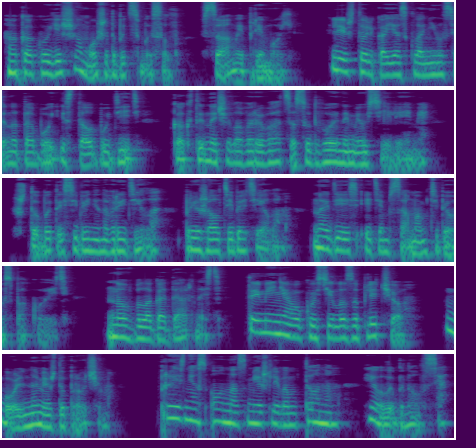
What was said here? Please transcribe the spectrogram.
А какой еще может быть смысл? Самый прямой. Лишь только я склонился над тобой и стал будить, как ты начала вырываться с удвоенными усилиями. Чтобы ты себе не навредила, прижал тебя телом, надеясь этим самым тебя успокоить. Но в благодарность ты меня укусила за плечо. Больно, между прочим. Произнес он насмешливым тоном и улыбнулся.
